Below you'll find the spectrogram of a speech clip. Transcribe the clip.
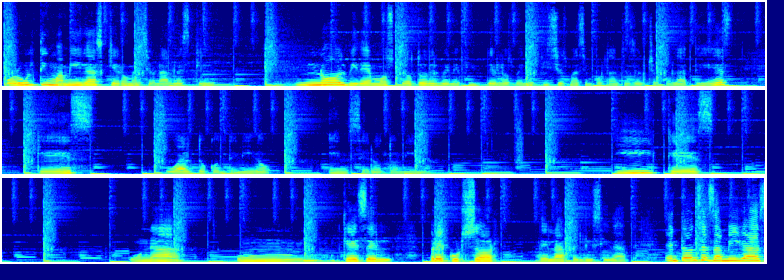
por último, amigas, quiero mencionarles que no olvidemos que otro de los beneficios más importantes del chocolate es que es su alto contenido en serotonina y que es una un, que es el precursor de la felicidad. Entonces, amigas,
